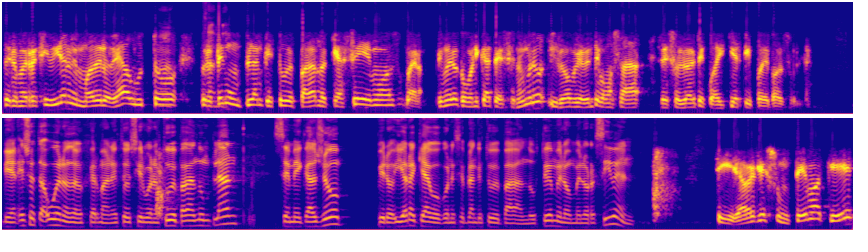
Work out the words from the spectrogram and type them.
pero me recibirán el modelo de auto, ah, pero tengo un plan que estuve pagando, ¿qué hacemos? Bueno, primero comunícate ese número y luego obviamente vamos a resolverte cualquier tipo de consulta. Bien, eso está bueno, don Germán, esto es decir, bueno, estuve pagando un plan, se me cayó, pero ¿y ahora qué hago con ese plan que estuve pagando? ¿Ustedes me lo, me lo reciben? Sí, la verdad que es un tema que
